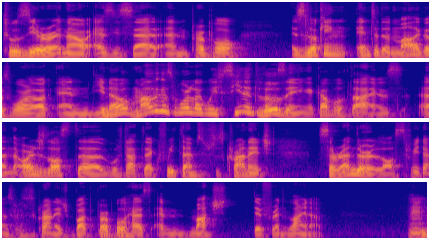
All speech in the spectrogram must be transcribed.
2-0 right now, as you said, and Purple is looking into the Malygos Warlock, and you know, Malygos Warlock, we've seen it losing a couple of times, and Orange lost uh, with that deck three times versus Kranich. Surrender lost three times versus Kranich, but Purple has a much different lineup. Hmm.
